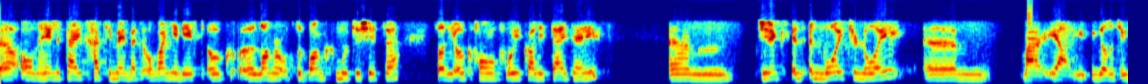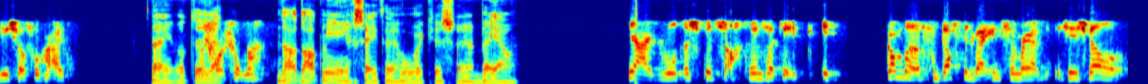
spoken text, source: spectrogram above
uh, al een hele tijd gaat hij mee met Oranje. Die heeft ook uh, langer op de bank moeten zitten. Terwijl hij ook gewoon goede kwaliteiten heeft. Um, dus ik een, een mooi toernooi. Um, maar ja, ik wil natuurlijk niet zo vroeger uit. Nee, want uh, ja, daar, daar had meer in gezeten, hoor ik dus bij jou. Ja, bijvoorbeeld een spits achterin zetten. Ik, ik kan me gedachten erbij instellen. Maar ja, ze is wel,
